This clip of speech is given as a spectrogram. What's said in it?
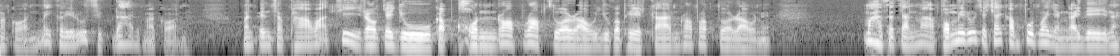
มาก่อน ไม่เคยรู้สึกได้มาก่อน มันเป็นสภาวะที่เราจะอยู่กับคนรอบๆตัวเรา อยู่กับเหตุการณ์รอบๆตัวเราเนี่ยมหัศจรรย์มาก ผมไม่รู้จะใช้คำพูดว่าอย่างไงดีนะ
